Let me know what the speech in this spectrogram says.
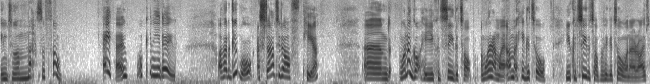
into a massive fog. Hey ho, what can you do? I've had a good walk. I started off here, and when I got here, you could see the top. And where am I? I'm at Higger Tor. You could see the top of Higger Tor when I arrived.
